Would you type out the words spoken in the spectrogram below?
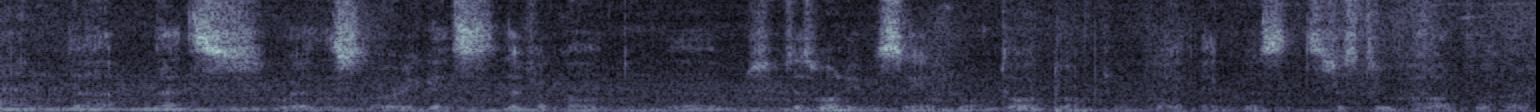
And uh, that's where the story gets difficult. And uh, she just won't even see him. She won't talk to him. She won't do anything because it's just too hard for her.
